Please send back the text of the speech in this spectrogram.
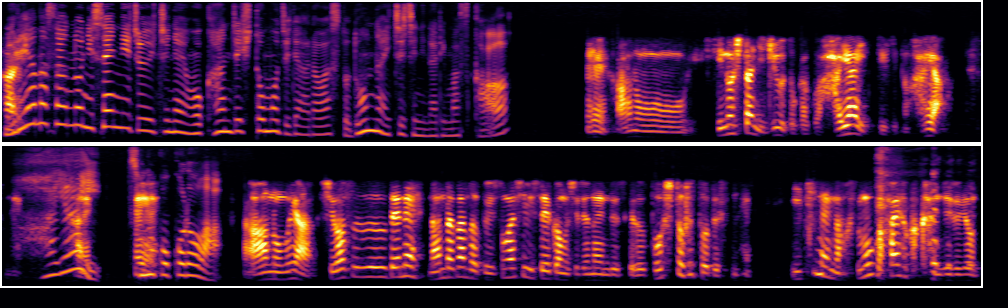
はい、丸山さんの2021年を漢字一文字で表すとどんな一字になりますか？えあの日の下に十と書く早いっていう字の早ですね。早い、はい、その心は、えあのいや師走でねなんだかんだと忙しいせいかもしれないんですけど年取るとですね一年がすごく早く感じるように、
